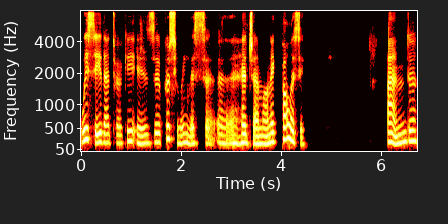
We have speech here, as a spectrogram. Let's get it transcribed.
we see that Turkey is uh, pursuing this uh, uh, hegemonic policy. And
